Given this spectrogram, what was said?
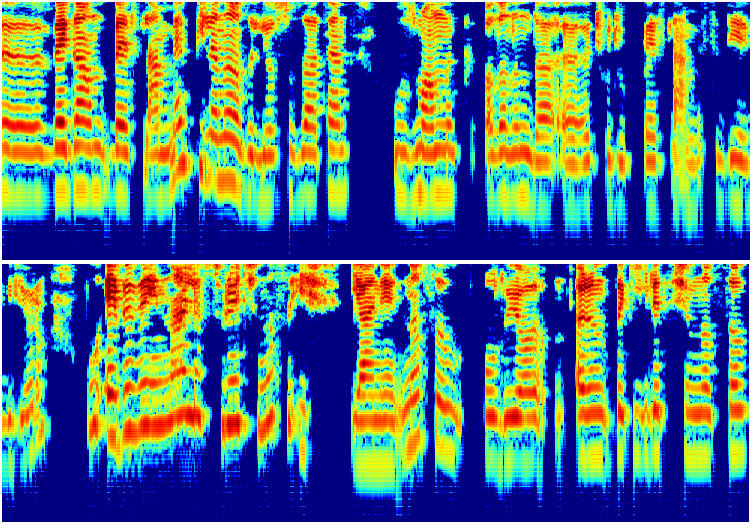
eee, vegan beslenme planı hazırlıyorsun. Zaten uzmanlık alanın da, eee, çocuk beslenmesi diye biliyorum. Bu ebeveynlerle süreç nasıl iş yani nasıl oluyor? Aranızdaki iletişim nasıl?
